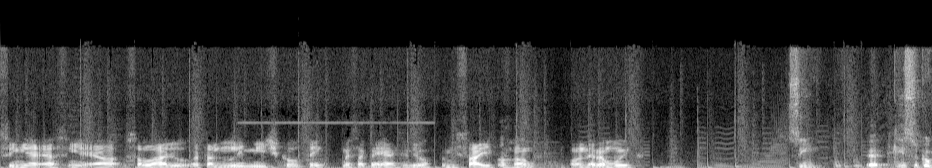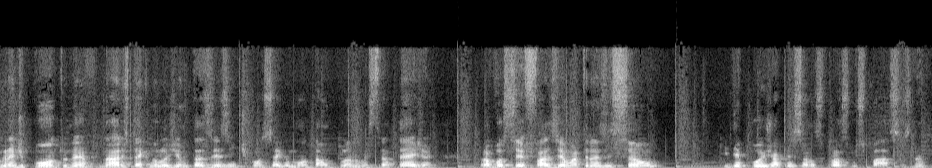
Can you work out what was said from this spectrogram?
Sim, é, é assim, é, o salário está no limite que eu tenho que começar a ganhar, entendeu? Para me sair, uhum. senão onera muito. Sim. É, isso que é o grande ponto, né? Na área de tecnologia, muitas vezes a gente consegue montar um plano, uma estratégia para você fazer uma transição e depois já pensar nos próximos passos, né?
